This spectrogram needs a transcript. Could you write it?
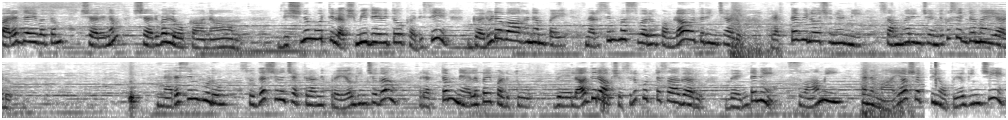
పరదైవతం శరణం సర్వలోకానాం విష్ణుమూర్తి లక్ష్మీదేవితో కలిసి గరుడ వాహనంపై నరసింహ స్వరూపంలో అవతరించాడు. రక్త విలోచనుణ్ణి సంహరించేందుకు సిద్ధమయ్యాడు. నరసింహుడు సుదర్శన చక్రాన్ని ప్రయోగించగా రక్తం నేలపై పడుతూ వేలాది రాక్షసులు పుట్టసాగారు. వెంటనే స్వామి తన మాయాశక్తిని ఉపయోగించి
